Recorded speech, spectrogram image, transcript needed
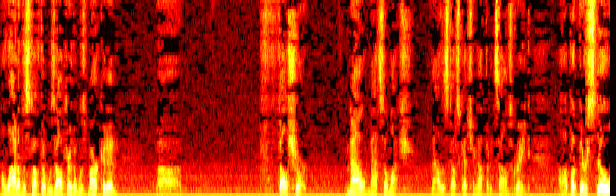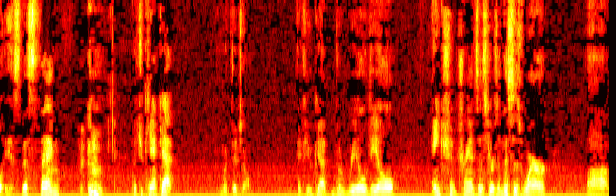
a lot of the stuff that was out there that was marketed uh, fell short. Now not so much. Now the stuff's catching up and it sounds great. Uh, but there still is this thing that you can't get with digital. If you get the real deal ancient transistors, and this is where uh,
